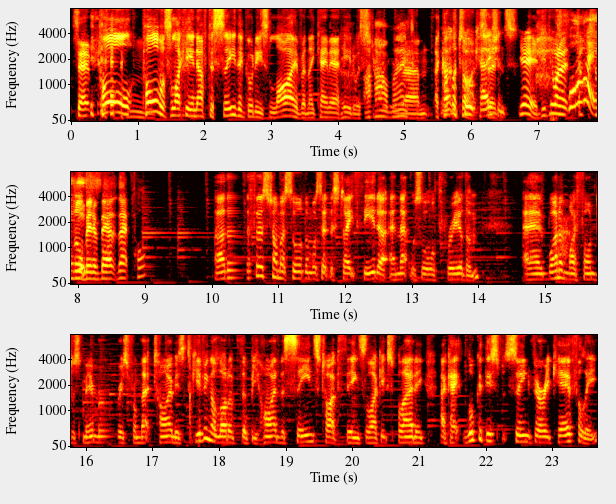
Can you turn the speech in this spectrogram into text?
So Paul Mm. Paul was lucky enough to see the goodies live, and they came out here to Australia Oh, um, a couple of two times. So, yeah, did you want to tell us a little bit about that, Paul? Uh, the, the first time I saw them was at the State Theatre, and that was all three of them. And one of my fondest memories from that time is giving a lot of the behind the scenes type things, like explaining, okay, look at this scene very carefully.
